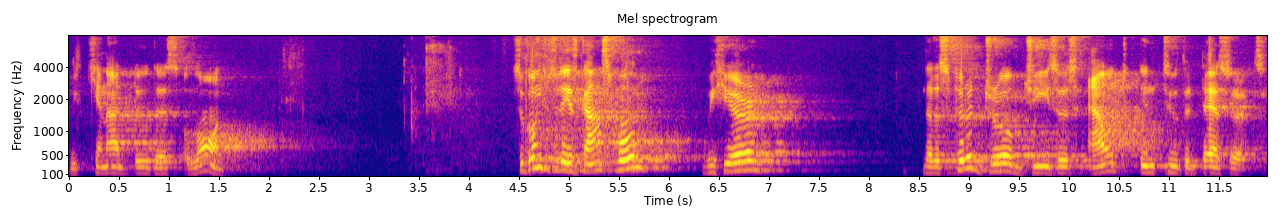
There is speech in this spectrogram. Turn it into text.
We cannot do this alone. So, going to today's gospel, we hear that the Spirit drove Jesus out into the desert.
